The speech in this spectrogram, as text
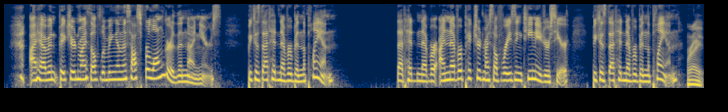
I haven't pictured myself living in this house for longer than nine years because that had never been the plan. That had never, I never pictured myself raising teenagers here because that had never been the plan Right.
